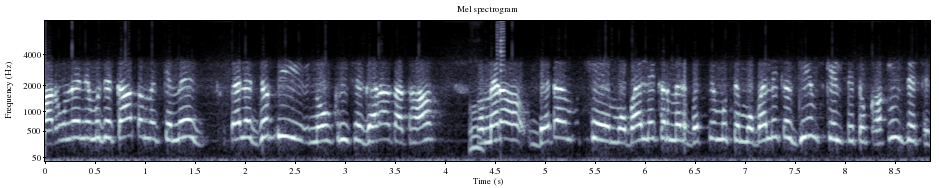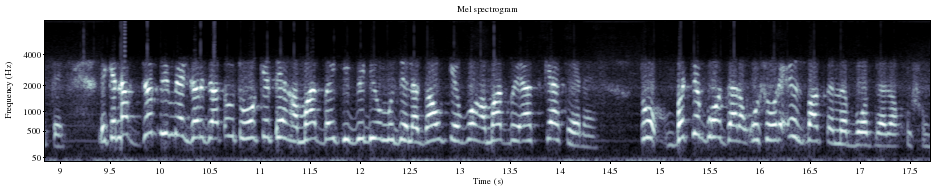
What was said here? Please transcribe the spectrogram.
اور انہوں نے مجھے کہا تھا کہ میں پہلے جب بھی نوکری سے گھر آتا تھا تو میرا بیٹا مجھ سے موبائل لے کر میرے بچے مجھ سے موبائل لے کر گیمز کھیلتے تھے کارٹونس دیتے تھے۔ لیکن اب جب بھی میں گھر جاتا ہوں تو وہ کہتے ہیں حماد بھائی کی ویڈیو مجھے لگاؤ کہ وہ حماد بھائی آج کیا کہہ رہے ہیں؟ تو بچے بہت زیادہ خوش ہو رہے ہیں۔ اس بات پہ میں بہت زیادہ خوش ہوں۔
